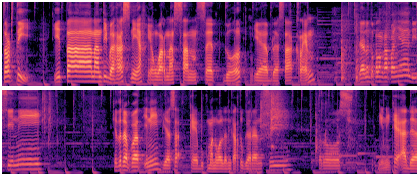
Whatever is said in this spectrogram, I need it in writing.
30 Kita nanti bahas nih ya yang warna sunset gold. Ya berasa keren. Dan untuk kelengkapannya di sini kita dapat ini biasa kayak buku manual dan kartu garansi. Terus ini kayak ada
